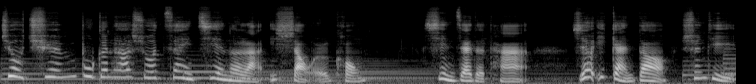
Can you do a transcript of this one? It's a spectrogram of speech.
就全部跟他说再见了啦，一扫而空。现在的他，只要一感到身体，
